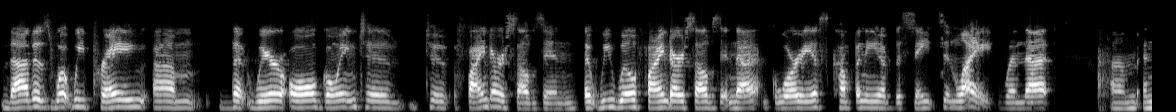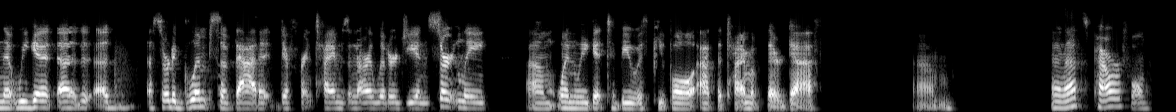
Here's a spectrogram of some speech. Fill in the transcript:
that is what we pray um, that we're all going to to find ourselves in. That we will find ourselves in that glorious company of the saints in light when that. Um, and that we get a, a, a sort of glimpse of that at different times in our liturgy, and certainly um, when we get to be with people at the time of their death. Um, and that's powerful.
